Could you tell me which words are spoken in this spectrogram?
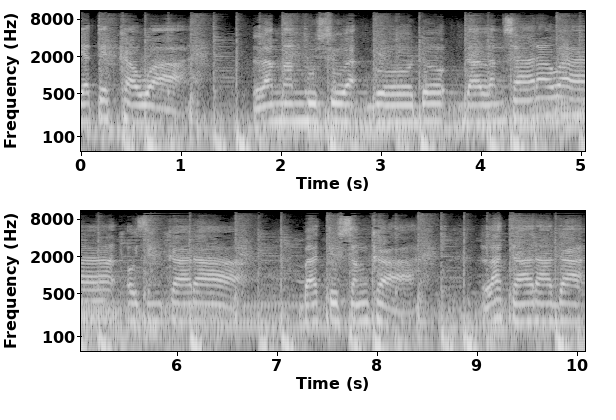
Dia teh kawa Lama busua godok dalam Sarawak. Oi singkara Batu sangka. Lataraga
